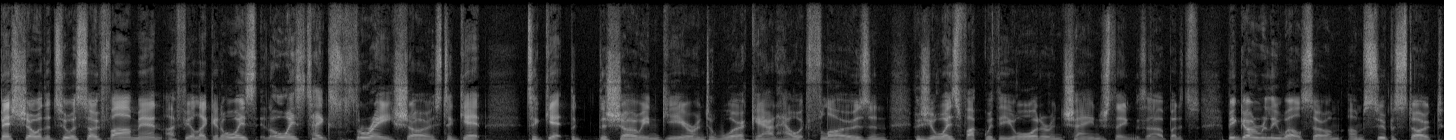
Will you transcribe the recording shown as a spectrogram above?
best show of the tour so far. Man, I feel like it always it always takes three shows to get to get the, the show in gear and to work out how it flows and because you always fuck with the order and change things uh, but it's been going really well. So i'm, I'm super stoked.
